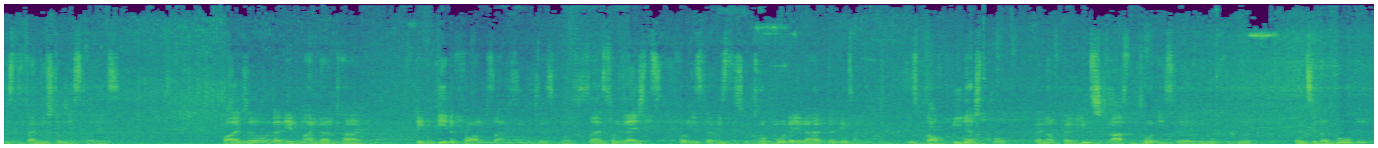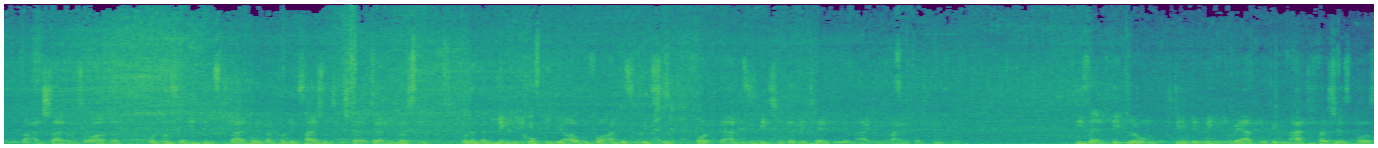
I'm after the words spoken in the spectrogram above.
ist die Vernichtung Israels. Heute und an jedem anderen Tag gegen jede Form des Antisemitismus, sei es von rechts, von islamistischen Gruppen oder innerhalb der Linken. Es braucht Widerspruch, wenn auf Berlins Straßen Tod Israel gerufen wird, wenn Synagogen, Veranstaltungsorte und unsere Lieblingskneipe unter Polizeischutz gestellt werden müssen oder wenn linke Gruppen die Augen vor, antisemitischen, vor der antisemitischen Realität in ihren eigenen Reihen verschließen. Diese Entwicklung stehen den linken Werten wie dem Antifaschismus,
